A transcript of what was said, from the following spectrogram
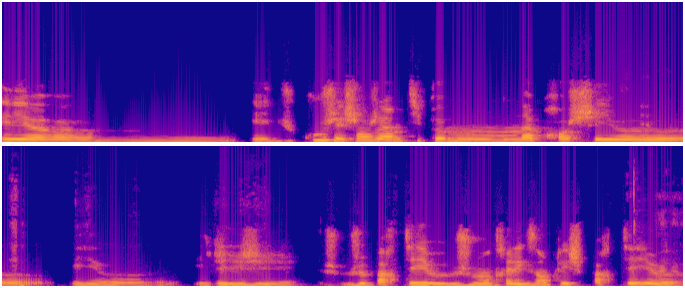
Et, euh, et du coup, j'ai changé un petit peu mon, mon approche et, euh, et, euh, et je partais, euh, je montrais l'exemple et je partais, euh,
